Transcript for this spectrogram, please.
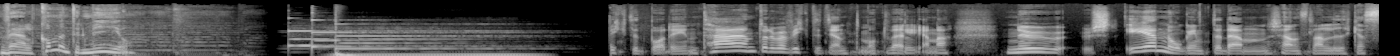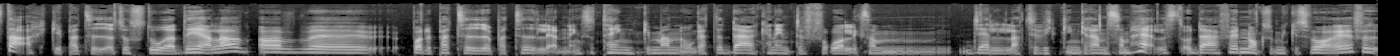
Välkommen till Mio. Viktigt både internt och det var viktigt gentemot väljarna. Nu är nog inte den känslan lika stark i partiet och stora delar av eh, både parti och partiledning så tänker man nog att det där kan inte få liksom, gälla till vilken gräns som helst och därför är det också mycket svårare för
